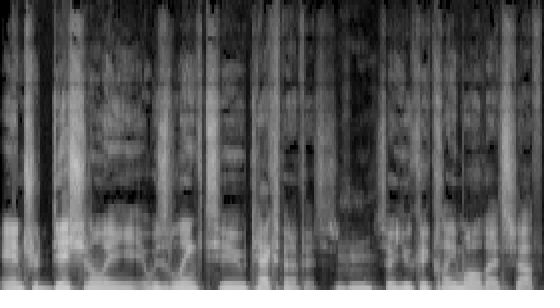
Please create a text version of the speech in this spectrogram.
And traditionally, it was linked to tax benefits. Mm-hmm. So you could claim all that stuff.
